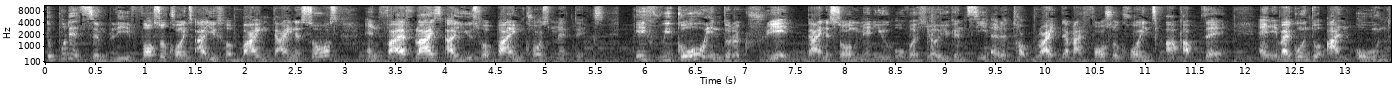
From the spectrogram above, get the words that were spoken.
To put it simply, fossil coins are used for buying dinosaurs and Fireflies are used for buying cosmetics. If we go into the create dinosaur menu over here, you can see at the top right that my fossil coins are up there. And if I go into unowned,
